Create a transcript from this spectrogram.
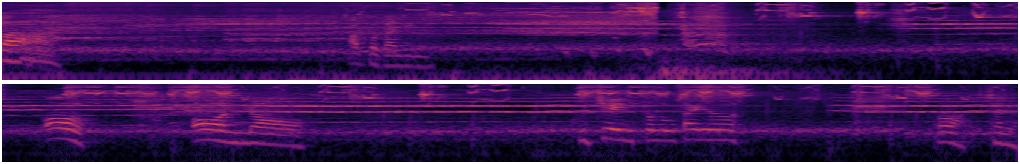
Ah. Apa kali ni? Oh. Oh no. Kucing, tolong saya. Oh, sana.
